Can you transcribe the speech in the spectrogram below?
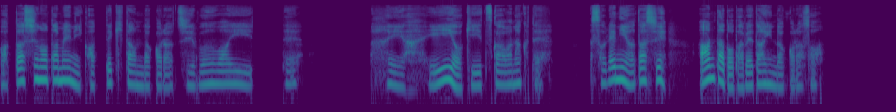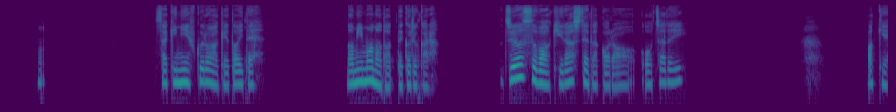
私のために買ってきたんだから自分はいいって。いや、いいよ気使わなくて。それに私、あんたと食べたいんだからさ。先に袋開けといて。飲み物取ってくるから。ジュースは切らしてたからお茶でいいオッケー。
